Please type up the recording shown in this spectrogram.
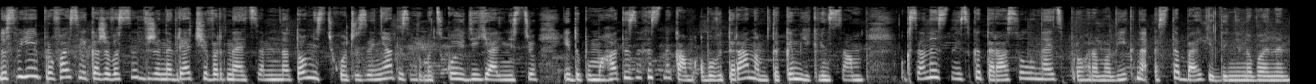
До своєї професії каже Василь, вже навряд чи вернеться. Натомість хоче зайнятися громадською діяльністю і допомагати захисникам або ветеранам, таким як він сам. Оксана Ясницька, Тарас Олонець, програма Вікна СТБ. Єдині новини.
